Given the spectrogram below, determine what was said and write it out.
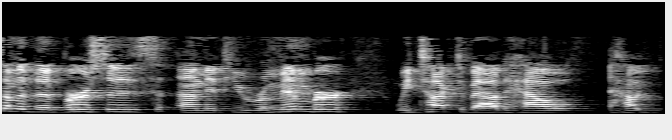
some of the verses. Um, if you remember, we talked about how, how,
